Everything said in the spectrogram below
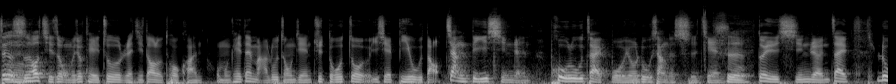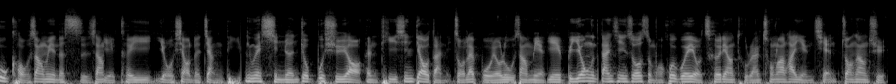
这个时候，其实我们就可以做人行道的拓宽，我们可以在马路中间去多做一些庇护岛，降低行人铺路在柏油路上的时间。是对于行人在路口上面的死伤，也可以有效的降低，因为行人就不需要很提心吊胆走在柏油路上面，也不用担心说什么会不会有车辆突然冲到他眼前撞上去。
